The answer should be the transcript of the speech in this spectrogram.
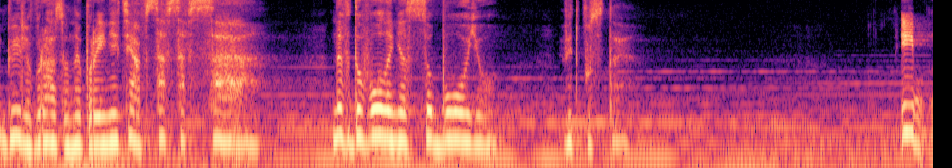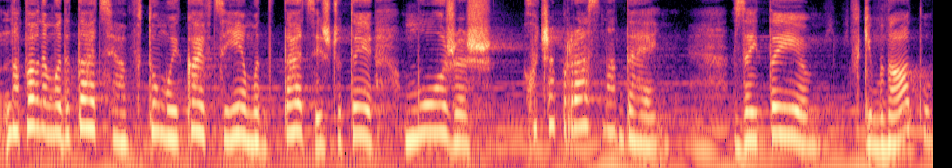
Біль образу, неприйняття, все, все, все, невдоволення з собою. Відпусти. І, напевне, медитація в тому і кайф цієї медитації, що ти можеш хоча б раз на день зайти в кімнату.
